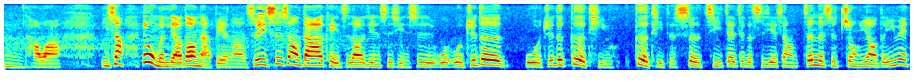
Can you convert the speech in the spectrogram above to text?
嗯，好啊。以上，因为我们聊到哪边了，所以事实上大家可以知道一件事情是，我我觉得，我觉得个体个体的设计在这个世界上真的是重要的，因为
